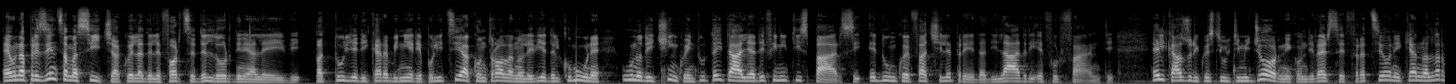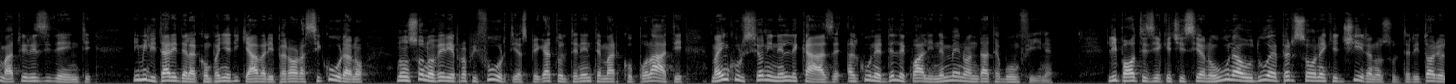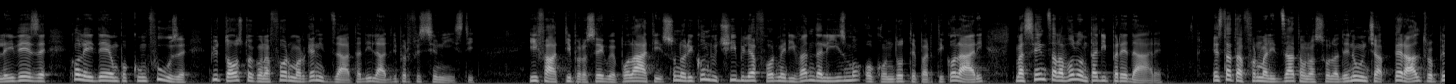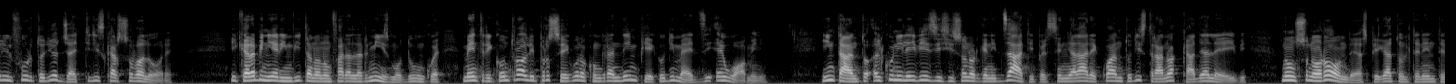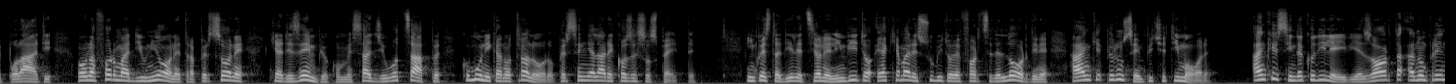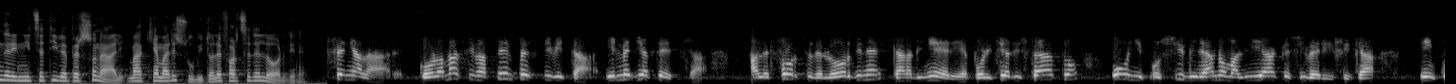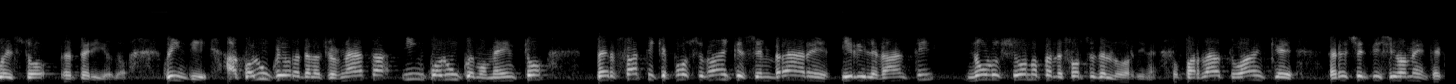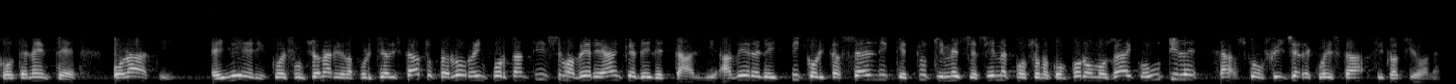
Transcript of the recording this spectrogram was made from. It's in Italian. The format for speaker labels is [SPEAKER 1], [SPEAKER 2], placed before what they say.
[SPEAKER 1] È una presenza massiccia quella delle forze dell'ordine a Levi. Pattuglie di carabinieri e polizia controllano le vie del comune, uno dei cinque in tutta Italia definiti sparsi e dunque facile preda di ladri e furfanti. È il caso di questi ultimi giorni, con diverse frazioni che hanno allarmato i residenti. I militari della compagnia di Chiavari però rassicurano. Non sono veri e propri furti, ha spiegato il tenente Marco Polati, ma incursioni nelle case, alcune delle quali nemmeno andate a buon fine. L'ipotesi è che ci siano una o due persone che girano sul territorio leivese con le idee un po' confuse, piuttosto che una forma organizzata di ladri professionisti. I fatti, prosegue Polati, sono riconducibili a forme di vandalismo o condotte particolari, ma senza la volontà di predare. È stata formalizzata una sola denuncia, peraltro per il furto di oggetti di scarso valore. I carabinieri invitano a non fare allarmismo, dunque, mentre i controlli proseguono con grande impiego di mezzi e uomini. Intanto alcuni leivesi si sono organizzati per segnalare quanto di strano accade a Leivi. Non sono ronde, ha spiegato il tenente Polati, ma una forma di unione tra persone che ad esempio con messaggi WhatsApp comunicano tra loro per segnalare cose sospette. In questa direzione l'invito è a chiamare subito le forze dell'ordine, anche per un semplice timore. Anche il sindaco di Levi esorta a non prendere iniziative personali, ma a chiamare subito le forze dell'ordine.
[SPEAKER 2] Segnalare con la massima tempestività, immediatezza, alle forze dell'ordine, carabinieri e polizia di Stato ogni possibile anomalia che si verifica in questo eh, periodo. Quindi a qualunque ora della giornata, in qualunque momento, per fatti che possono anche sembrare irrilevanti, non lo sono per le forze dell'ordine. Ho parlato anche recentissimamente col tenente Polati e ieri con i funzionari della Polizia di Stato, per loro è importantissimo avere anche dei dettagli, avere dei piccoli tasselli che tutti messi assieme possono comporre un mosaico utile a sconfiggere questa situazione.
